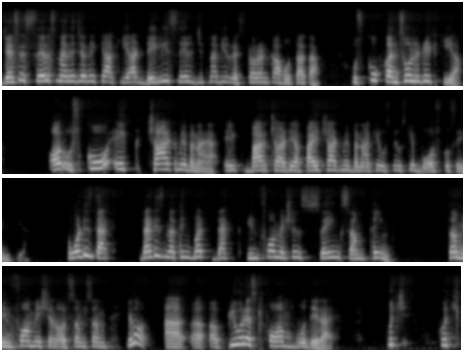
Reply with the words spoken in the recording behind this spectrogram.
जैसे सेल्स मैनेजर ने क्या किया डेली सेल जितना भी रेस्टोरेंट का होता था उसको कंसोलिडेट किया और उसको एक चार्ट में बनाया एक बार चार्ट या पाई चार्ट में बना के उसने उसके बॉस को सेंड किया what is that that is nothing but that information saying something some information और some some you know purest form वो दे रहा है। कुछ कुछ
